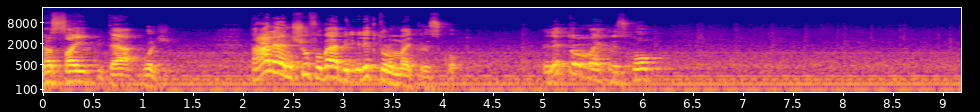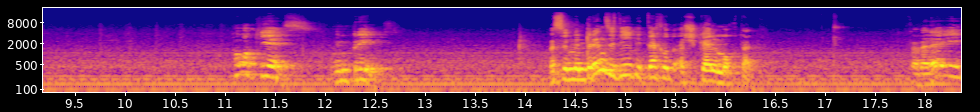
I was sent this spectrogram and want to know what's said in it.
ده ال site بتاع جولجي تعالى نشوفه بقى بال electron microscope. ال electron microscope هو اكياس membranes بس ال membranes دي بتاخد أشكال مختلفة. فبلاقي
